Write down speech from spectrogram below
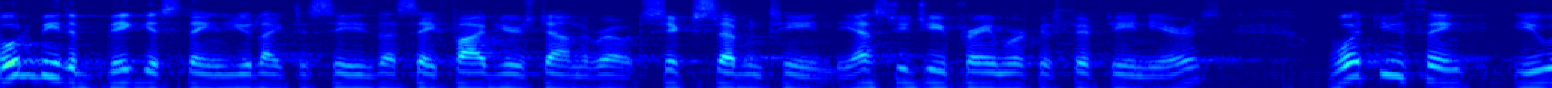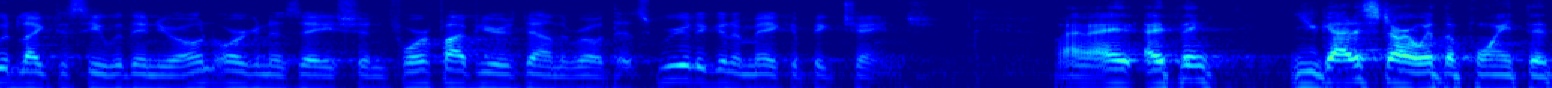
what would be the biggest thing you'd like to see, let's say five years down the road, 6, 17? The SDG framework is 15 years. What do you think you would like to see within your own organization four or five years down the road that's really going to make a big change? I, I think you got to start with the point that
